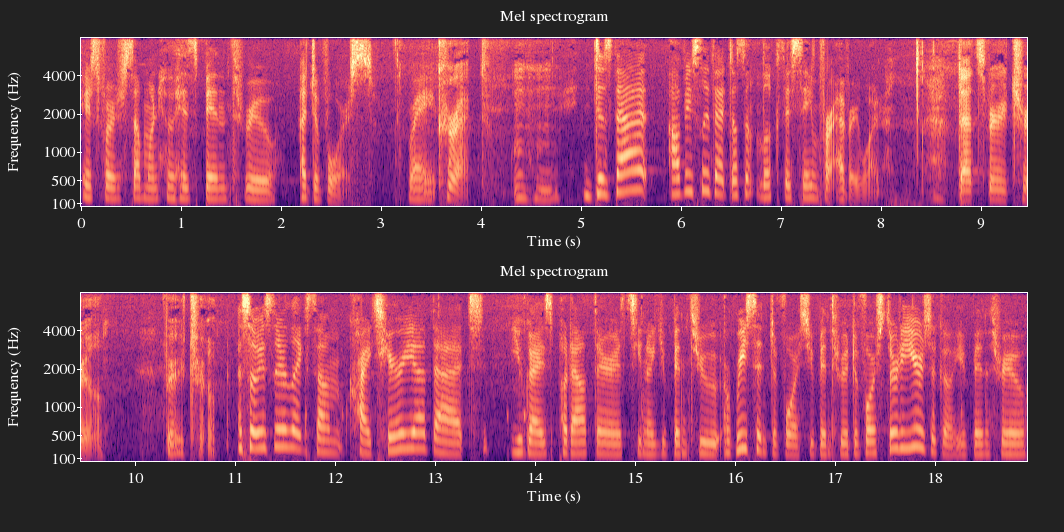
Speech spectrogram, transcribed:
is for someone who has been through a divorce, right? Correct. hmm Does that obviously that doesn't look the same for everyone? That's very true. Very true. So is there like some criteria that you guys put out there? It's you know you've been through a recent divorce, you've been through a divorce 30 years ago, you've been through.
